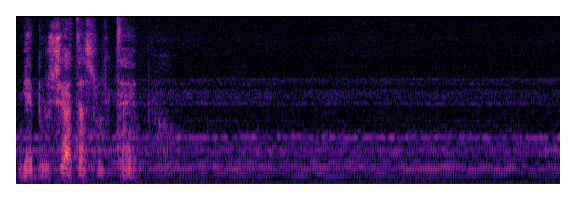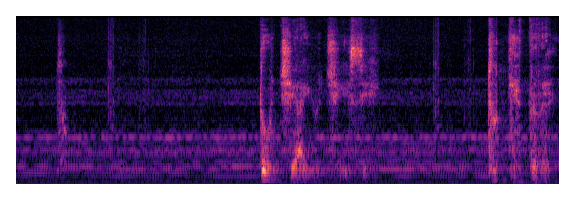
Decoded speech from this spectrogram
Mi è bruciata sul tempo. Tu ci hai uccisi. Tutti e tre.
